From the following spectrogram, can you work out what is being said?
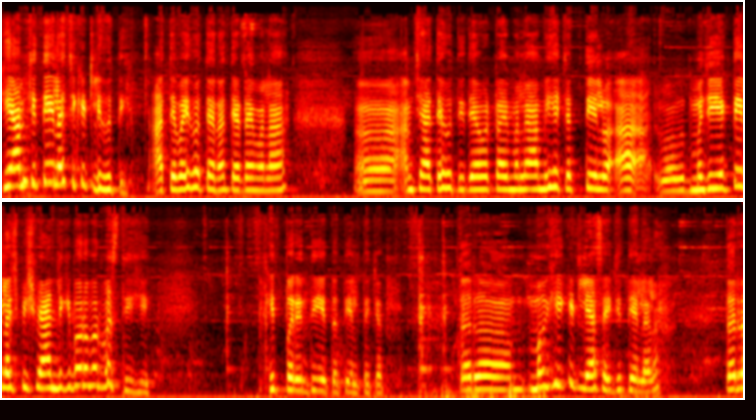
ही आमची तेलाची किटली होती. आतेबाई होत्या ना त्या टायमाला आमच्या आत्या होती त्या टायमाला आम्ही ह्याच्यात तेल म्हणजे एक तेलाची पिशवी आणली की बरोबर बसती ही. इथपर्यंत येतं तेल त्याच्यात. तर मग ही किटली असायची तेलाला. तर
